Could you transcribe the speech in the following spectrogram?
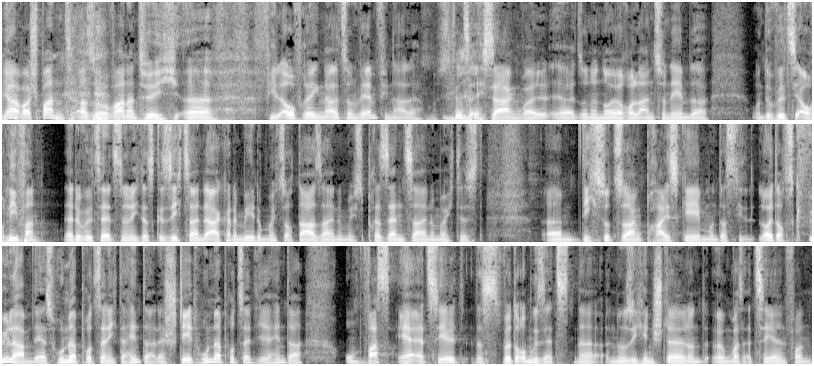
Ja, war spannend. Also war natürlich äh, viel aufregender als so ein WM-Finale, muss ich ganz ehrlich sagen, weil äh, so eine neue Rolle anzunehmen, da und du willst ja auch liefern. Ja, du willst ja jetzt nur nicht das Gesicht sein der Akademie, du möchtest auch da sein, du möchtest präsent sein, du möchtest ähm, dich sozusagen preisgeben und dass die Leute auch das Gefühl haben, der ist hundertprozentig dahinter, der steht hundertprozentig dahinter. Um was er erzählt, das wird auch umgesetzt. Ne? Nur sich hinstellen und irgendwas erzählen von,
